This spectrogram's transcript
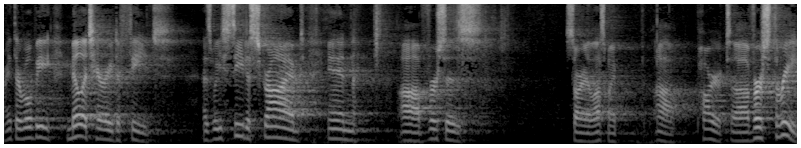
Right? There will be military defeat, as we see described in uh, verses. Sorry, I lost my uh, part. Uh, verse 3.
